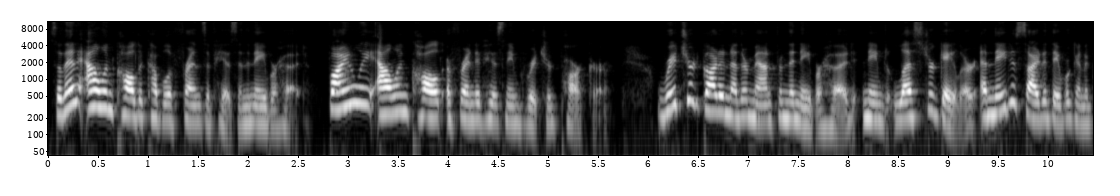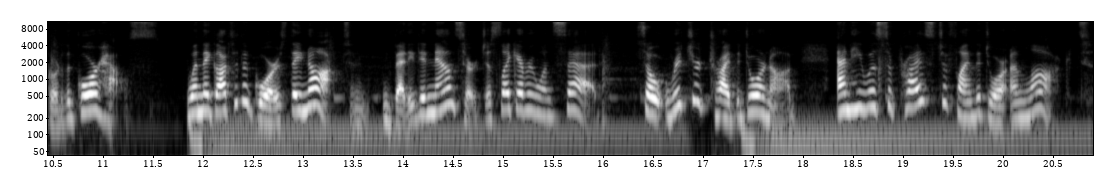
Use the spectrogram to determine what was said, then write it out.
So then Alan called a couple of friends of his in the neighborhood. Finally, Alan called a friend of his named Richard Parker. Richard got another man from the neighborhood named Lester Gaylor, and they decided they were going to go to the Gore house. When they got to the Gores, they knocked, and Betty didn't answer, just like everyone said. So Richard tried the doorknob, and he was surprised to find the door unlocked.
